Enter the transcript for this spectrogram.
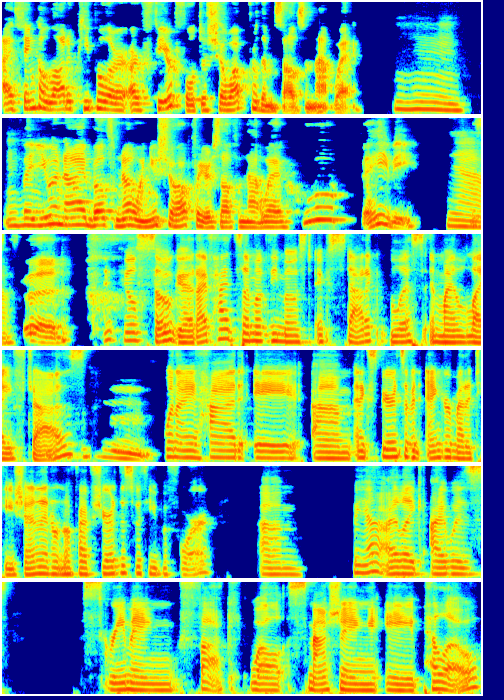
I think a lot of people are, are fearful to show up for themselves in that way. Mm-hmm. Mm-hmm. But you and I both know when you show up for yourself in that way, whoo, baby, Yeah. It's good. It feels so good. I've had some of the most ecstatic bliss in my life, Jazz. Mm. When I had a um, an experience of an anger meditation. I don't know if I've shared this with you before. Um, but yeah, I like I was screaming fuck while smashing a pillow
